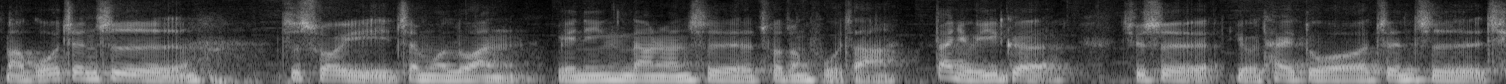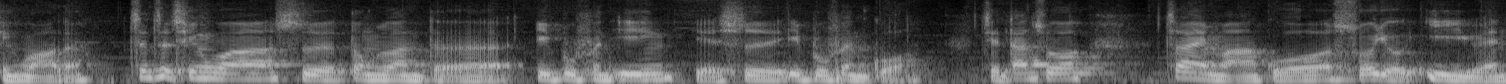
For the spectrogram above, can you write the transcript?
马国政治。之所以这么乱，原因当然是错综复杂，但有一个就是有太多政治青蛙了。政治青蛙是动乱的一部分因，也是一部分果。简单说，在马国，所有议员，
